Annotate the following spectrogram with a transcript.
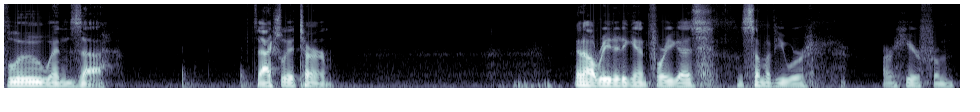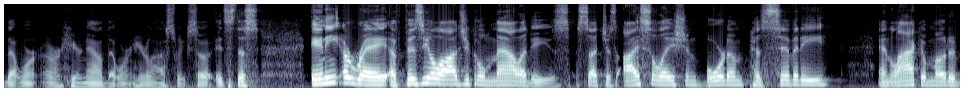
affluenza. It's actually a term. And I'll read it again for you guys. Some of you were are here from that weren't are here now that weren't here last week. So it's this any array of physiological maladies such as isolation, boredom, passivity, and lack of motive,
